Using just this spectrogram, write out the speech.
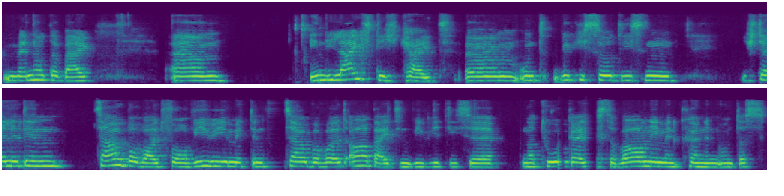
Männer dabei, ähm, in die Leichtigkeit ähm, und wirklich so diesen, ich stelle den Zauberwald vor, wie wir mit dem Zauberwald arbeiten, wie wir diese Naturgeister wahrnehmen können und dass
